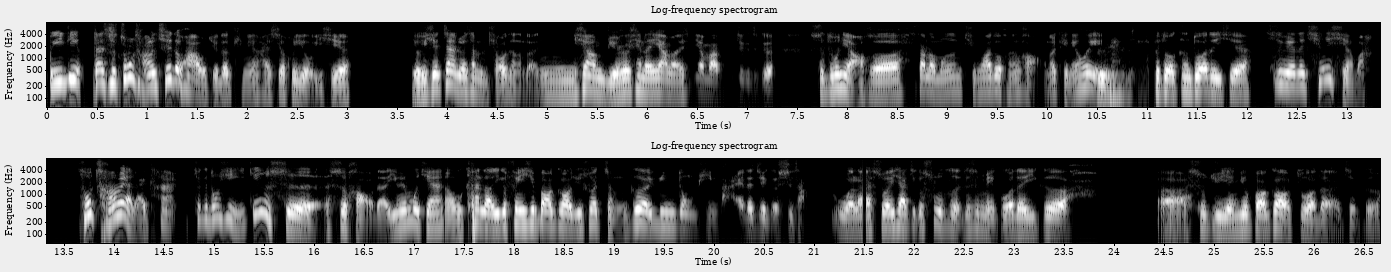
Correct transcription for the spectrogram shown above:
不一定，但是中长期的话，我觉得肯定还是会有一些有一些战略上的调整的。你像比如说现在亚马亚马这个这个始祖鸟和萨洛蒙情况都很好，那肯定会会做更多的一些资源的倾斜嘛。从长远来看，这个东西一定是是好的，因为目前我看到一个分析报告，就说整个运动品牌的这个市场，我来说一下这个数字，这是美国的一个呃数据研究报告做的，这个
